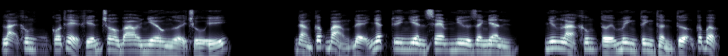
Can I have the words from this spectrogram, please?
lại không có thể khiến cho bao nhiêu người chú ý. Đẳng cấp bảng đệ nhất tuy nhiên xem như danh nhân, nhưng là không tới minh tinh thần tượng cấp bậc,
